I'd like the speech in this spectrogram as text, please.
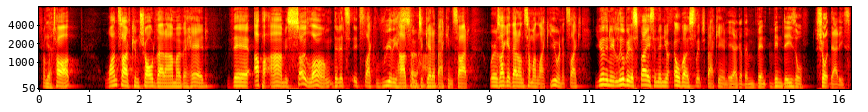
from Yeah. the top, once I've controlled that arm overhead, their upper arm is so long that it's it's like really hard for them to get it back inside. Whereas I get that on someone like you, and it's like you only need a little bit of space, and then your elbow slips back in. Yeah, I got them Vin, Vin Diesel short daddies.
